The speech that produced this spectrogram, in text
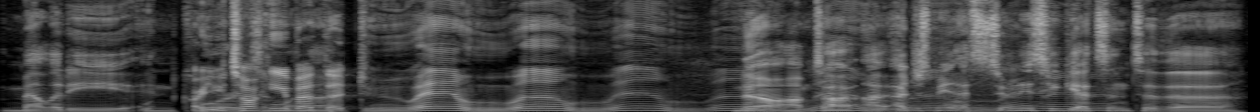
melody and. Are you talking about the? No, No, I'm talking. I I just mean as soon as he gets into the,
